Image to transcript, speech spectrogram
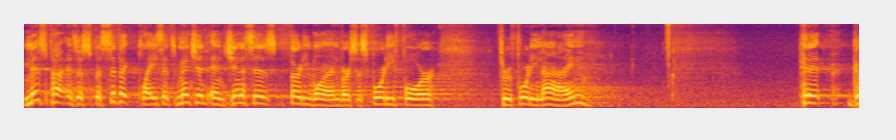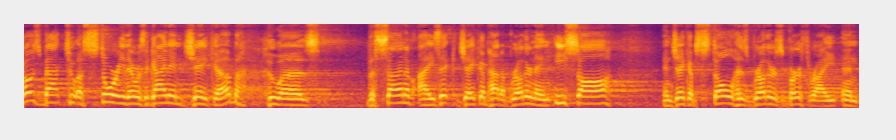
Mizpah is a specific place. It's mentioned in Genesis 31, verses 44 through 49. And it goes back to a story. There was a guy named Jacob who was the son of Isaac. Jacob had a brother named Esau and Jacob stole his brother's birthright. And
